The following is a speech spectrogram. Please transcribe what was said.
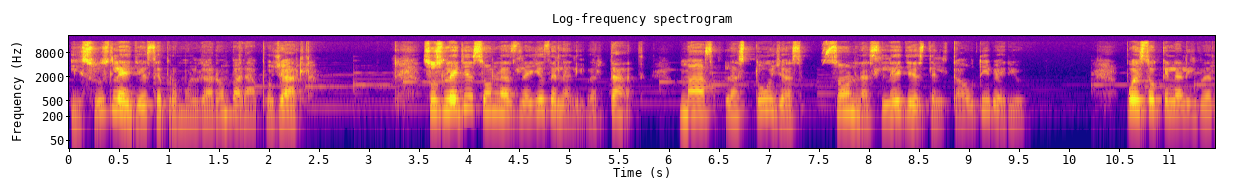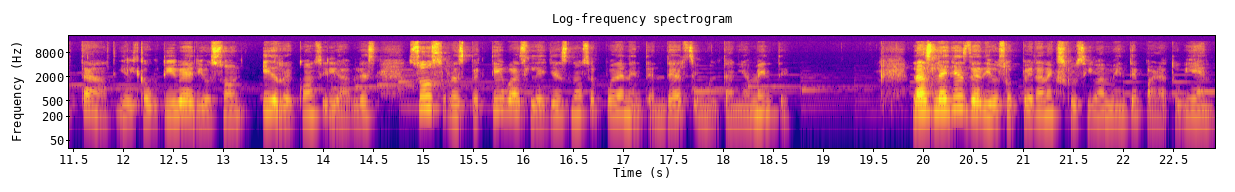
y sus leyes se promulgaron para apoyarla. Sus leyes son las leyes de la libertad, mas las tuyas son las leyes del cautiverio. Puesto que la libertad y el cautiverio son irreconciliables, sus respectivas leyes no se pueden entender simultáneamente. Las leyes de Dios operan exclusivamente para tu bien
